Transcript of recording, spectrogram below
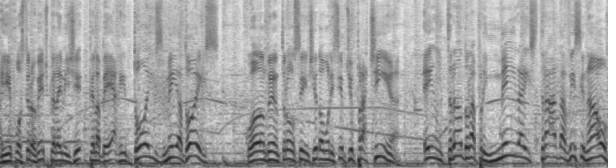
e posteriormente pela MG pela BR 262, quando entrou sentido ao município de Pratinha entrando na primeira estrada vicinal,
